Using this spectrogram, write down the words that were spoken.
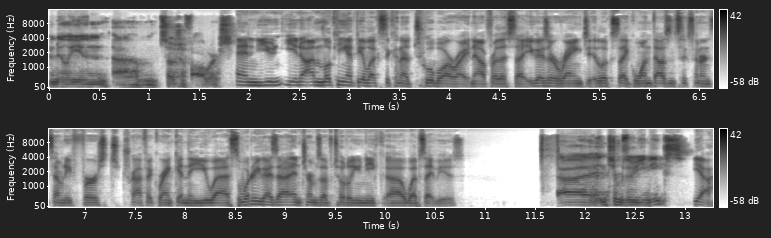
million um, social followers. And you you know, I'm looking at the Alexa kind of toolbar right now for the site. You guys are ranked. It looks like 1,671st traffic rank in the U.S. What are you guys at in terms of total unique uh, website views? Uh, in terms of uniques, Yeah.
